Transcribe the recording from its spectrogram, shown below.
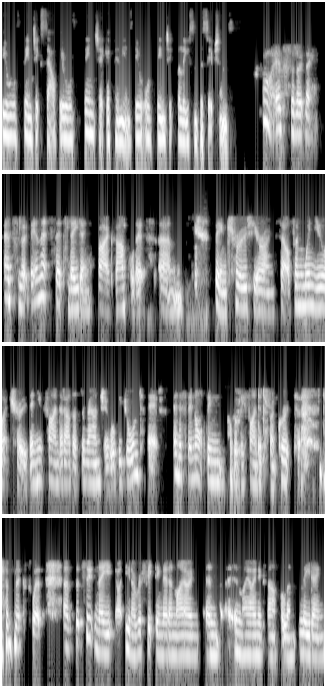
their authentic self, their authentic opinions, their authentic beliefs and perceptions? Oh, absolutely. Absolutely, and that's that's leading by example. That's um, being true to your own self. And when you are true, then you find that others around you will be drawn to that. And if they're not, then probably find a different group to, to mix with. Um, but certainly, uh, you know, reflecting that in my own in in my own example and leading,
